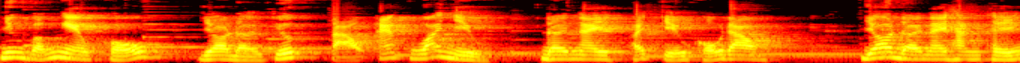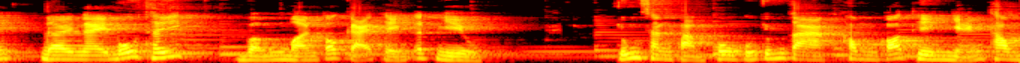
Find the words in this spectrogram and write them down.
nhưng vẫn nghèo khổ do đời trước tạo ác quá nhiều, đời này phải chịu khổ đau. Do đời này hành thiện, đời này bố thí, vận mệnh có cải thiện ít nhiều. Chúng sanh phàm phu của chúng ta không có thiên nhãn thông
